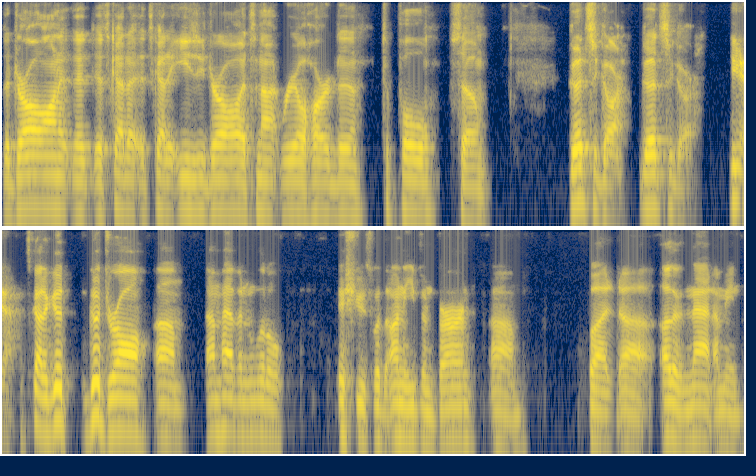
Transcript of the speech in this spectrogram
the draw on it, it it's got a it's got an easy draw. It's not real hard to to pull. So good cigar. Good cigar. Yeah, it's got a good good draw. Um, I'm having a little issues with uneven burn. Um, but uh, other than that, I mean,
